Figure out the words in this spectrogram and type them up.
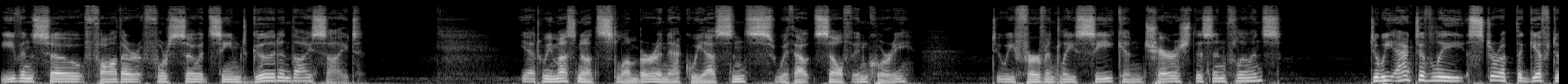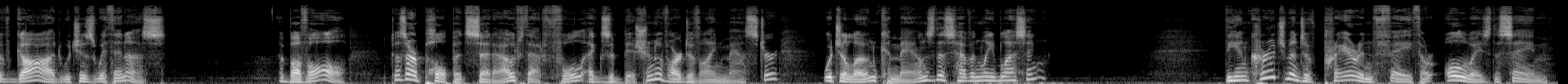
Even so, Father, for so it seemed good in thy sight. Yet we must not slumber in acquiescence without self inquiry. Do we fervently seek and cherish this influence? Do we actively stir up the gift of God which is within us? Above all, does our pulpit set out that full exhibition of our divine Master, which alone commands this heavenly blessing? The encouragement of prayer and faith are always the same.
